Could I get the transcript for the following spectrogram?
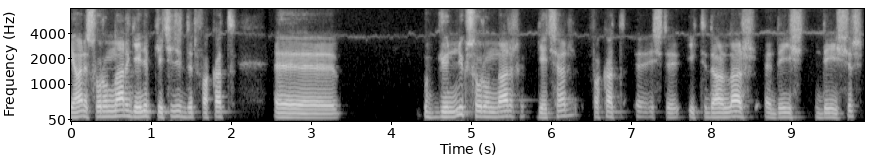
Yani sorunlar gelip geçicidir fakat e, bu günlük sorunlar geçer fakat e, işte iktidarlar e, değiş, değişir.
